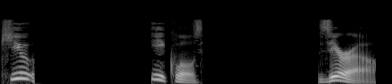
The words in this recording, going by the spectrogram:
q equals 0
